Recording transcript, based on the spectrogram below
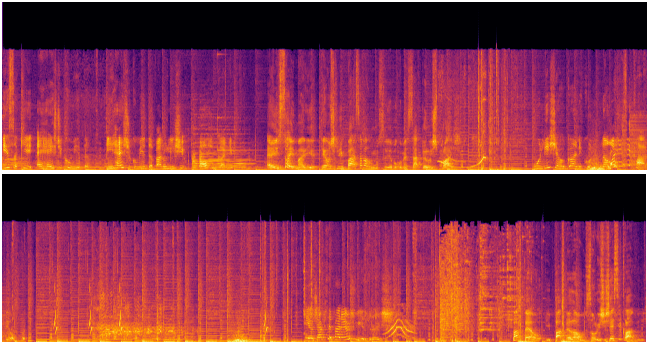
Isso aqui é resto de comida. E resto de comida vai no lixo orgânico. É isso aí, Maria. Temos que limpar essa bagunça. E eu vou começar pelos plásticos. O lixo orgânico não é reciclável. Eu já separei os vidros. Papel e papelão são lixos recicláveis.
